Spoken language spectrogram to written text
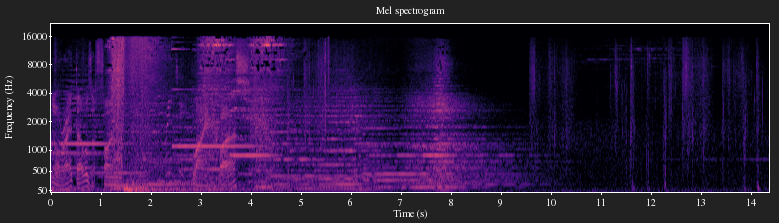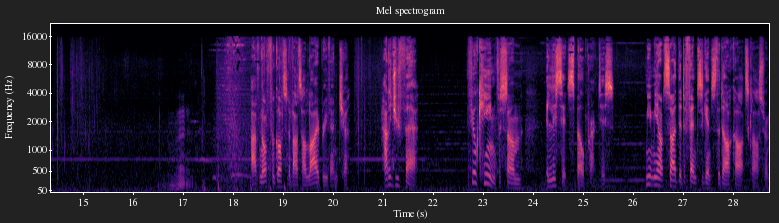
All right, that was a fun flying class. I've not forgotten about our library venture. How did you fare? If you're keen for some illicit spell practice, meet me outside the Defense Against the Dark Arts classroom.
